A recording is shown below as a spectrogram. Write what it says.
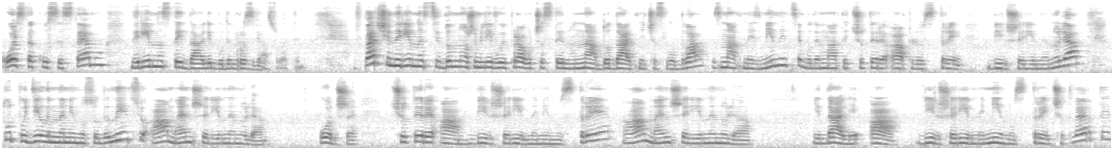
Ось таку систему нерівностей далі будемо розв'язувати. В першій нерівності домножимо ліву і праву частину на додатнє число 2. Знак не зміниться, будемо мати 4а плюс 3 більше рівне 0. Тут поділимо на мінус одиницю, а менше рівне 0. Отже, 4а більше рівне мінус 3, а менше рівне 0. І далі а більше рівне мінус 3 четвертих,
